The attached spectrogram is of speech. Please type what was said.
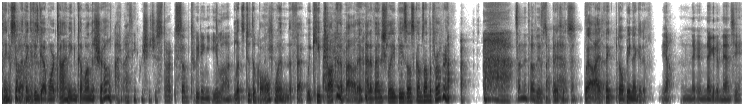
think, so. I it'll think if he's got more time, he can come on the show. I, I think we should just start subtweeting Elon. Let's do the Baldwin effect. We keep talking about it, and eventually Bezos comes on the program. Something tells me it's not going to happen. Well, I think don't be negative. Yeah, ne- negative Nancy.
